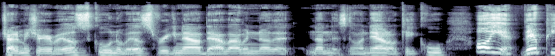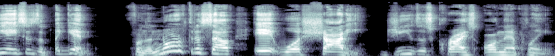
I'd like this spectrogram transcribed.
try to make sure everybody else is cool, nobody else is freaking out. That allowed me to know that nothing is going down. Okay, cool. Oh yeah, their PA system again from the north to the south, it was shoddy. Jesus Christ on that plane.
